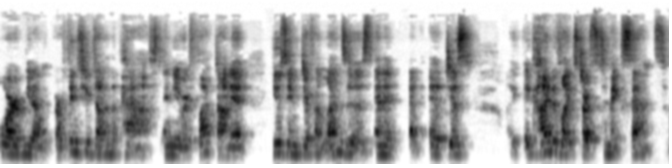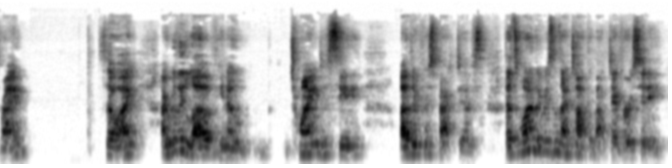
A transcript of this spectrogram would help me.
or you know, or things you've done in the past, and you reflect on it using different lenses, and it it just it kind of like starts to make sense, right? So I I really love, you know, trying to see other perspectives. That's one of the reasons I talk about diversity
